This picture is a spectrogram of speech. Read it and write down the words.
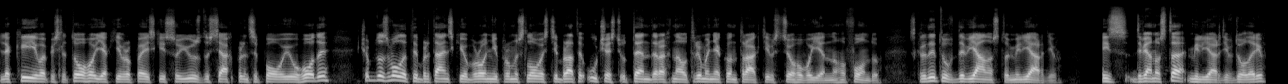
для Києва після того, як Європейський союз досяг принципової угоди, щоб дозволити британській оборонній промисловості брати участь у тендерах на отримання контрактів з цього воєнного фонду з кредиту в 90 мільярдів. Із 90 мільярдів доларів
